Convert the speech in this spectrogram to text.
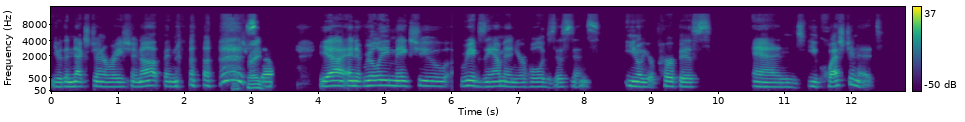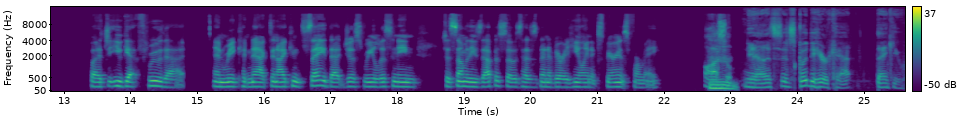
you're the next generation up and right. so, yeah and it really makes you re-examine your whole existence you know your purpose and you question it but you get through that and reconnect and i can say that just re-listening to some of these episodes has been a very healing experience for me awesome. Yeah, it's it's good to hear, Kat. Thank you.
